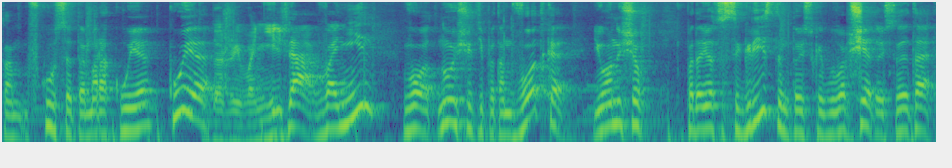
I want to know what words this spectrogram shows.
там вкус это маракуя. Куя, Даже и ваниль. да, ваниль, вот, ну еще типа там водка, и он еще подается с игристым, то есть как бы вообще, то есть это,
